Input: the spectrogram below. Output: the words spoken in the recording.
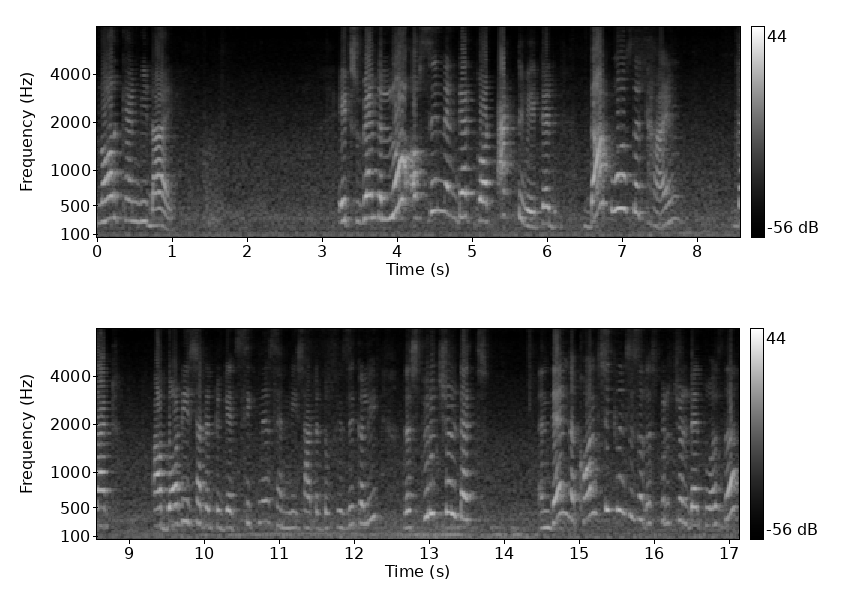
nor can we die. It's when the law of sin and death got activated, that was the time that our body started to get sickness and we started to physically, the spiritual death, and then the consequences of the spiritual death was the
